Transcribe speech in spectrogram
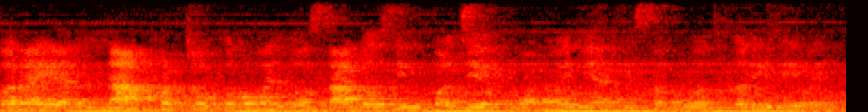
કરાય અને ના ખર્ચો કરવો હોય તો સાદો સિમ્પલ જે ફોન હોય ત્યાંથી શરૂઆત કરી દેવાય.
